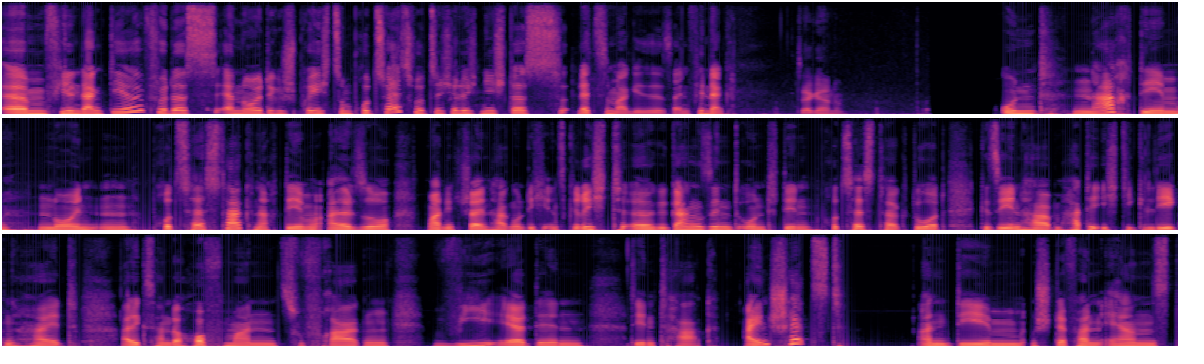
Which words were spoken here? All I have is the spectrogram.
ähm, vielen Dank dir für das erneute Gespräch zum Prozess. Wird sicherlich nicht das letzte Mal sein. Vielen Dank. Sehr gerne. Und nach dem neunten Prozesstag, nachdem also Martin Steinhagen und ich ins Gericht äh, gegangen sind und den Prozesstag dort gesehen haben, hatte ich die Gelegenheit, Alexander Hoffmann zu fragen, wie er denn den Tag einschätzt, an dem Stefan Ernst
